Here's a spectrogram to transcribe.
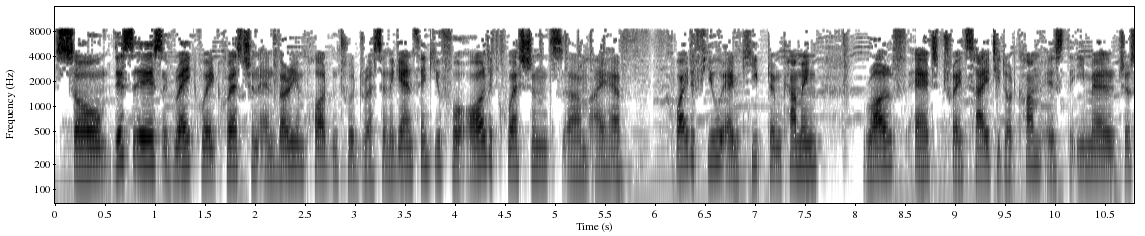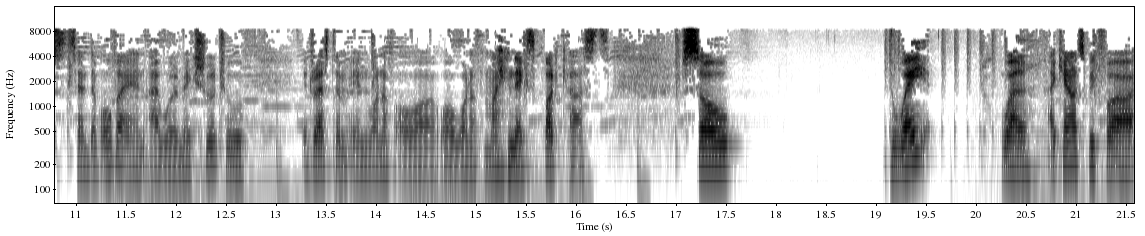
So, this is a great, great question and very important to address. And again, thank you for all the questions um, I have quite a few and keep them coming. Rolf at tradeciety.com is the email. Just send them over and I will make sure to address them in one of our or one of my next podcasts. So the way well, I cannot speak for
